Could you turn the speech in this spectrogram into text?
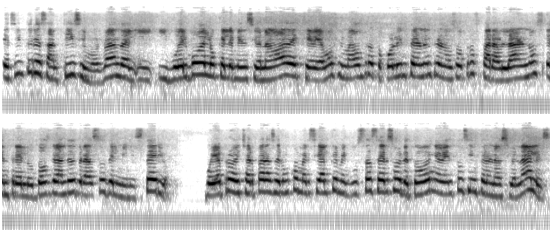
Es interesantísimo, Randall, y, y, vuelvo a lo que le mencionaba de que habíamos firmado un protocolo interno entre nosotros para hablarnos entre los dos grandes brazos del ministerio voy a aprovechar para hacer un comercial que me gusta hacer, sobre todo en eventos internacionales.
